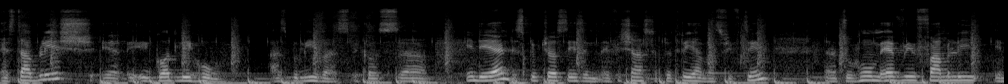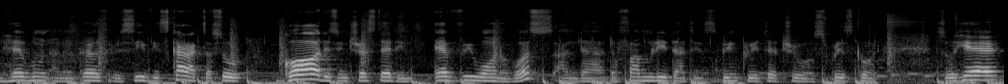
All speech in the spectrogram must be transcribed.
establish a, a godly home as believers. Because uh, in the end, the scripture says in Ephesians chapter three and verse fifteen that to whom every family in heaven and on earth receive his character. So God is interested in every one of us and uh, the family that is being created through us. Praise God. So here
